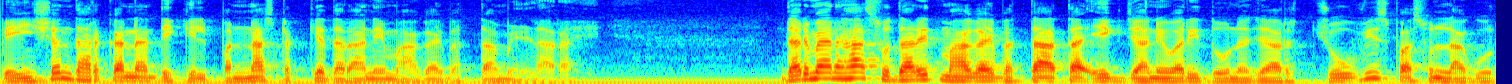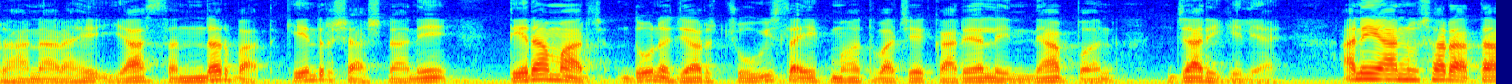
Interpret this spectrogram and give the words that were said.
पेन्शनधारकांना देखील पन्नास टक्के दराने महागाई भत्ता मिळणार आहे. दरम्यान हा सुधारित महागाई भत्ता आता एक जानेवारी दोन हजार चोवीसपासून लागू राहणार आहे. या संदर्भात केंद्र शासनाने तेरा मार्च दोन हजार चोवीसला एक महत्त्वाचे कार्यालय ज्ञापन जारी केले आहे. आणि यानुसार आता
